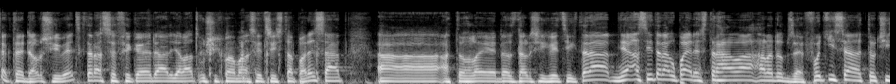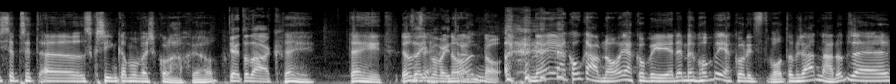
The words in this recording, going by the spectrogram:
tak to je další věc, která se fike dá dělat, už jich mám asi 350 a, a tohle je jedna z dalších věcí, která mě asi teda úplně nestrhává, ale dobře, fotí se a točí se před uh, skřínkama ve školách, jo? Je to tak. Hej, To je hit. Dobře. Zajímavý no, trend, no. Ne, já koukám, no, jakoby jedeme bomby jako lidstvo, o tom žádná, dobře.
